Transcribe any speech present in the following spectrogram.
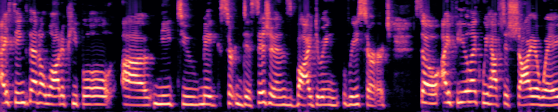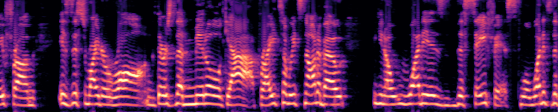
I think that a lot of people uh, need to make certain decisions by doing research. So I feel like we have to shy away from is this right or wrong? There's the middle gap, right? So it's not about you know, what is the safest? Well, what is the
